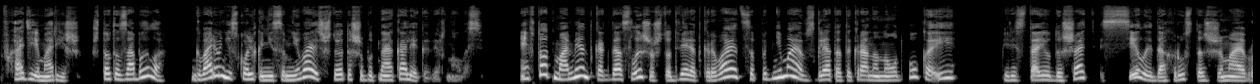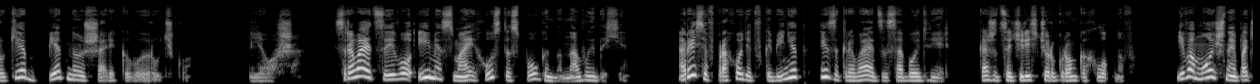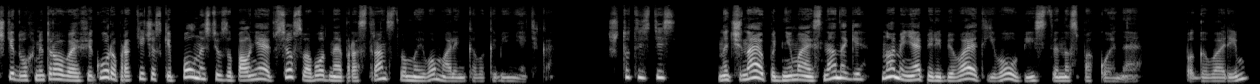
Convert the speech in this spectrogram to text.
«Входи, Мариш, что-то забыла?» Говорю, нисколько не сомневаясь, что эта шебутная коллега вернулась. И в тот момент, когда слышу, что дверь открывается, поднимаю взгляд от экрана ноутбука и перестаю дышать, с силой до хруста сжимая в руке бедную шариковую ручку. Лёша. Срывается его имя с моих уст испуганно на выдохе. Рысев проходит в кабинет и закрывает за собой дверь, кажется, чересчур громко хлопнув. Его мощная, почти двухметровая фигура практически полностью заполняет все свободное пространство моего маленького кабинетика. «Что ты здесь?» Начинаю, поднимаясь на ноги, но меня перебивает его убийственно спокойное. «Поговорим?»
